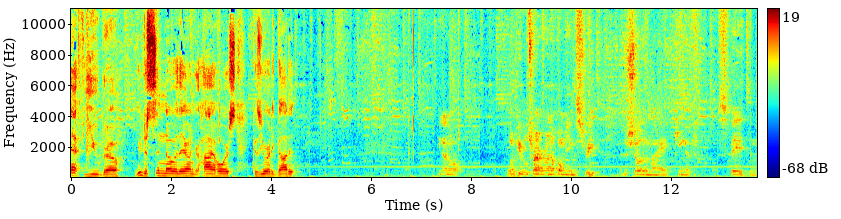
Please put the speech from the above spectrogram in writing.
F you, bro. You're just sitting over there on your high horse because you already got it. You know, when people try to run up on me in the street, I just show them my king of spades and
